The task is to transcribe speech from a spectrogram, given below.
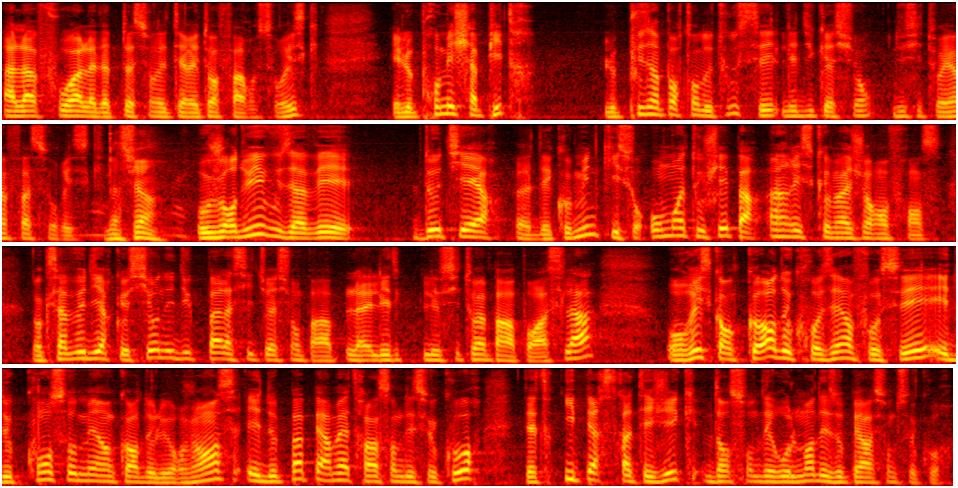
à la fois l'adaptation des territoires face au risque. Et le premier chapitre, le plus important de tous, c'est l'éducation du citoyen face au risque. Bien sûr. Aujourd'hui, vous avez deux tiers euh, des communes qui sont au moins touchées par un risque majeur en France. Donc ça veut dire que si on n'éduque pas la situation par, la- les, les citoyens par rapport à cela, on risque encore de creuser un fossé et de consommer encore de l'urgence et de ne pas permettre à l'ensemble des secours d'être hyper stratégique dans son déroulement des opérations de secours.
